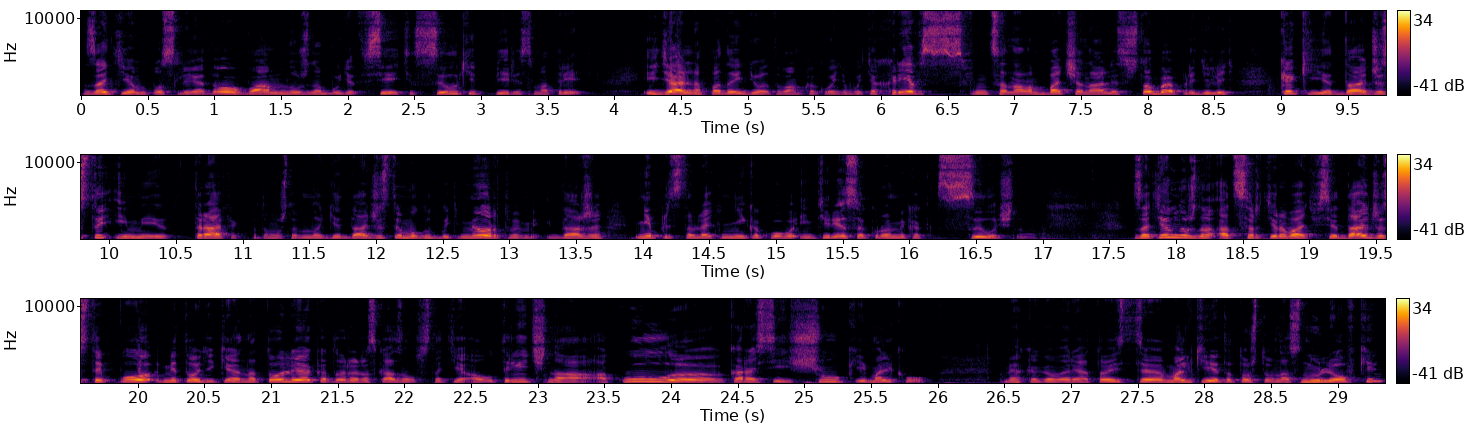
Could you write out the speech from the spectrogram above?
Затем, после этого, вам нужно будет все эти ссылки пересмотреть. Идеально подойдет вам какой-нибудь охрев с функционалом Batch Analysis, чтобы определить, какие дайджесты имеют трафик, потому что многие дайджесты могут быть мертвыми и даже не представлять никакого интереса, кроме как ссылочного. Затем нужно отсортировать все дайджесты по методике Анатолия, который рассказывал в статье Outreach на акул, э, карасей, щук и мальков мягко говоря. То есть э, мальки это то, что у нас нулевки,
